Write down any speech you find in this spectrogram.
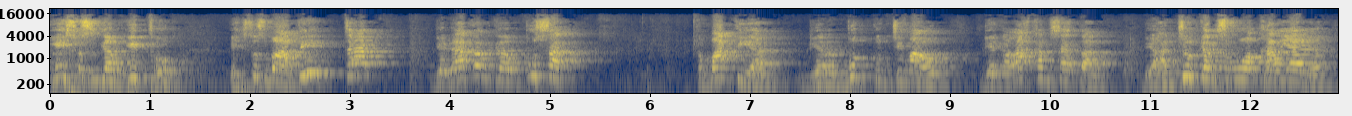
Yesus nggak begitu. Yesus mati, cap. Dia datang ke pusat kematian, dia rebut kunci maut, dia kalahkan setan, dia hancurkan semua karyanya,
